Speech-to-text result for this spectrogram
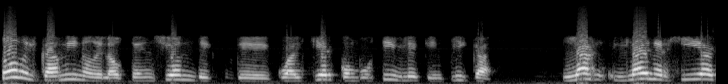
todo el camino de la obtención de, de cualquier combustible que implica la, la energía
